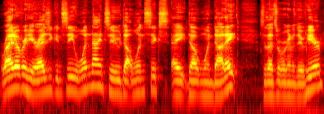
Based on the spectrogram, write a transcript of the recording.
right over here. As you can see, 192.168.1.8. So that's what we're going to do here.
